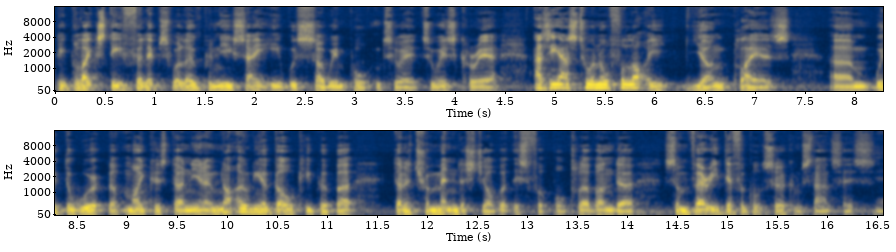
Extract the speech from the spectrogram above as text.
People like Steve Phillips will openly say he was so important to it, to his career, as he has to an awful lot of young players. Um, with the work that Mike has done, you know, not only a goalkeeper but done a tremendous job at this football club under some very difficult circumstances Yeah,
